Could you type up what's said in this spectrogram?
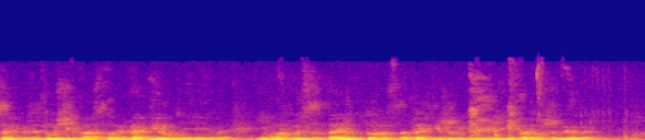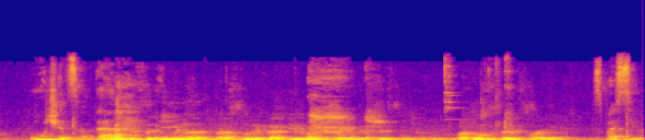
своих предыдущих на основе копирования именно, и, может быть, создают тоже такие же великие потом шедевры. Учатся, да? Учатся именно на основе копирования своих предшественников, потом создают свое. Спасибо.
